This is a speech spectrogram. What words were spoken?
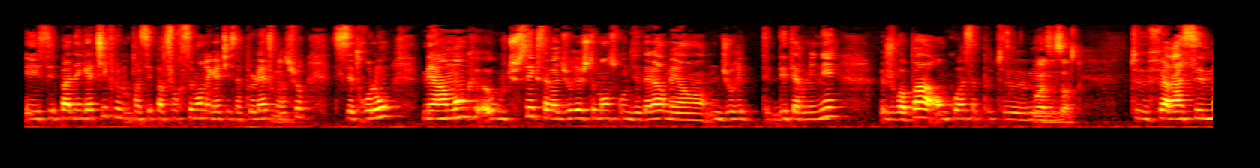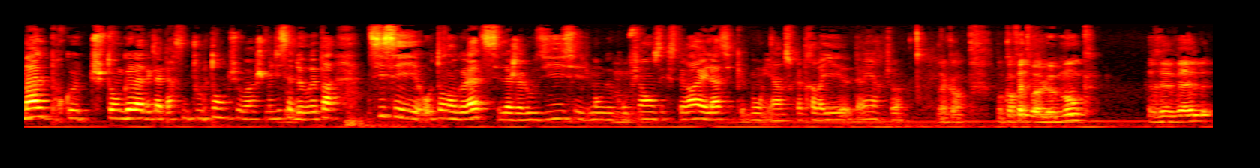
et c'est pas négatif, le- enfin, c'est pas forcément négatif, ça peut l'être, bien sûr, si c'est trop long, mais un manque où tu sais que ça va durer justement ce qu'on disait tout à l'heure, mais un- une durée déterminée, je vois pas en quoi ça peut te. Ouais, c'est ça. te faire assez mal pour que tu t'engueules avec la personne tout le temps, tu vois. Je me dis, ça devrait pas. Si c'est autant d'engueulades, c'est de la jalousie, c'est du manque de Mhm. confiance, etc. Et là, c'est que bon, il y a un truc à travailler euh, derrière, tu vois. D'accord. Donc en fait, le manque révèle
